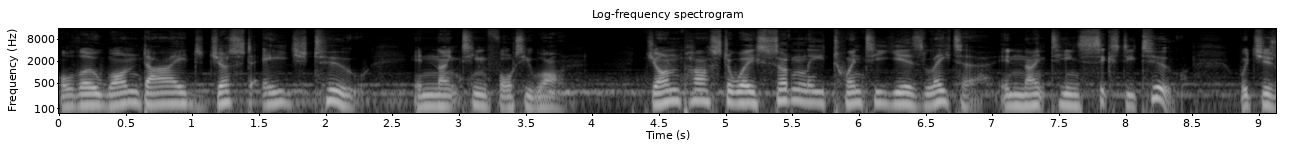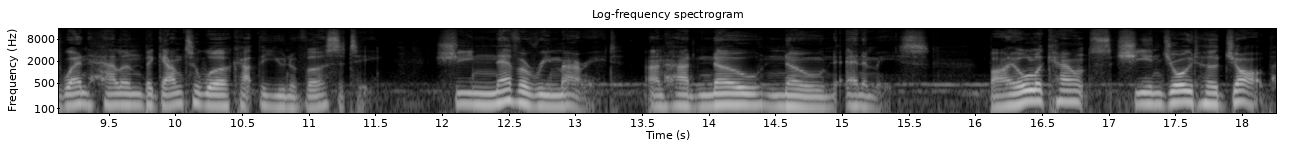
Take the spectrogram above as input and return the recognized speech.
although one died just age two in 1941. John passed away suddenly 20 years later in 1962, which is when Helen began to work at the university. She never remarried and had no known enemies. By all accounts, she enjoyed her job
